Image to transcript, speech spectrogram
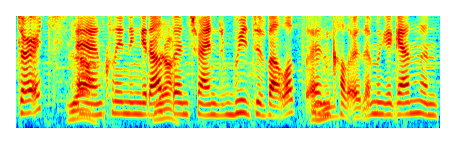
dirt Yeah. and cleaning it up Yeah. Mm-hmm. and trying to redevelop and color them again and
